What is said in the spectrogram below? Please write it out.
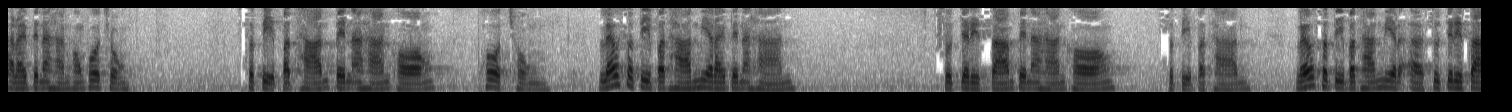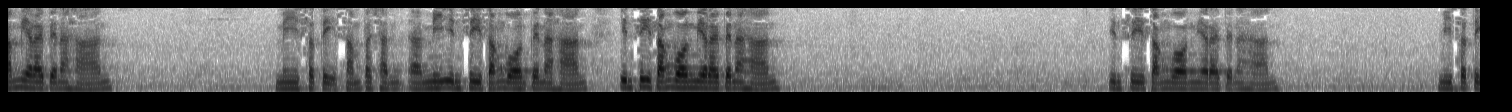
อะไรเป็นอาหารของโพชฌงสติปทานเป็นอาหารของโพชฌงแล้วสติปทานมีอะไรเป็นอาหาร สุจริตสามเป็นอาหารของสติปทาน แล้วสติปทานมีสุจริตสามมีอะไรเป็นอาหาร มีสติสัมปชัญมีอินทรีย์สังวรเป็นอาหาร อินทรีย์สังวรมีอะไรเป็นอาหาร อินทรีย์สังวรมีอะไรเป็นอาหาร มีสติ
